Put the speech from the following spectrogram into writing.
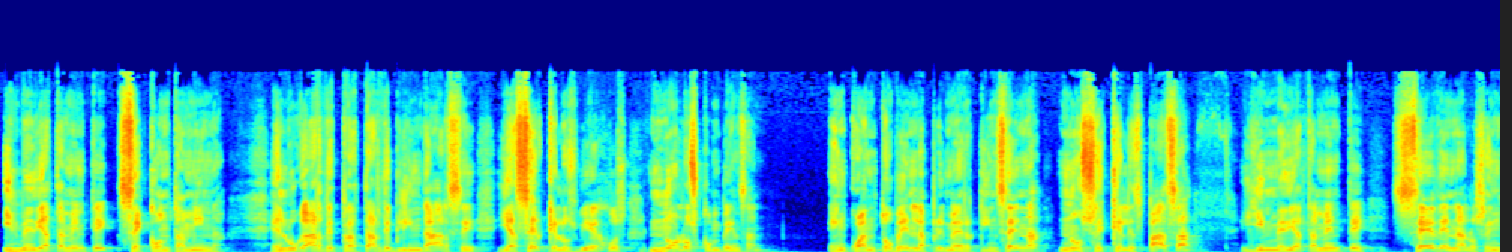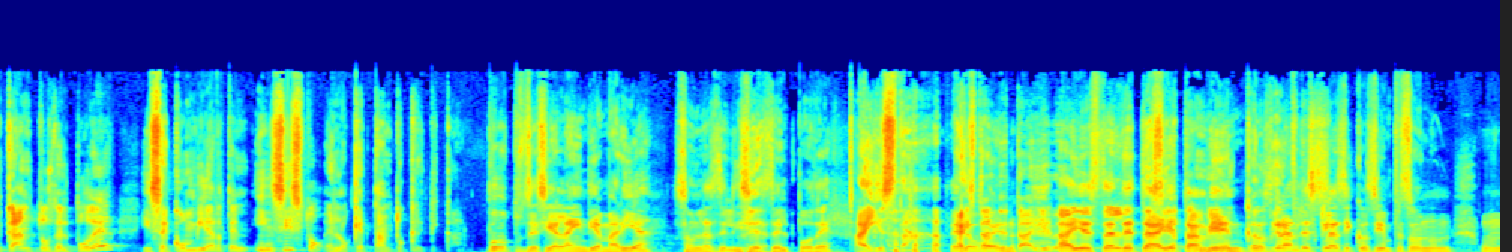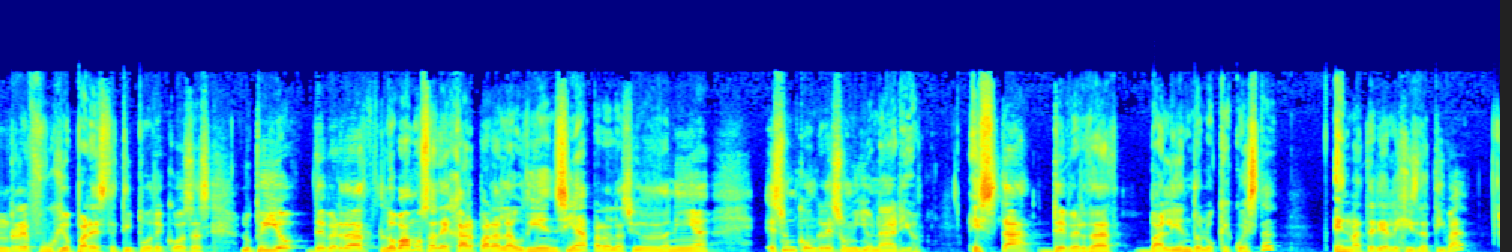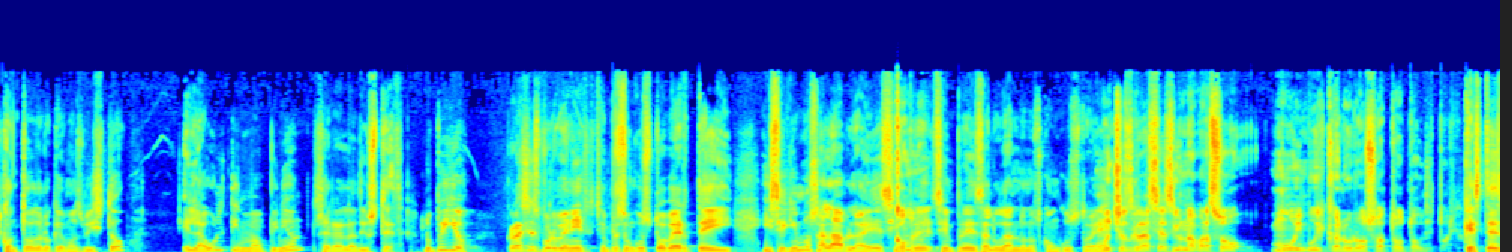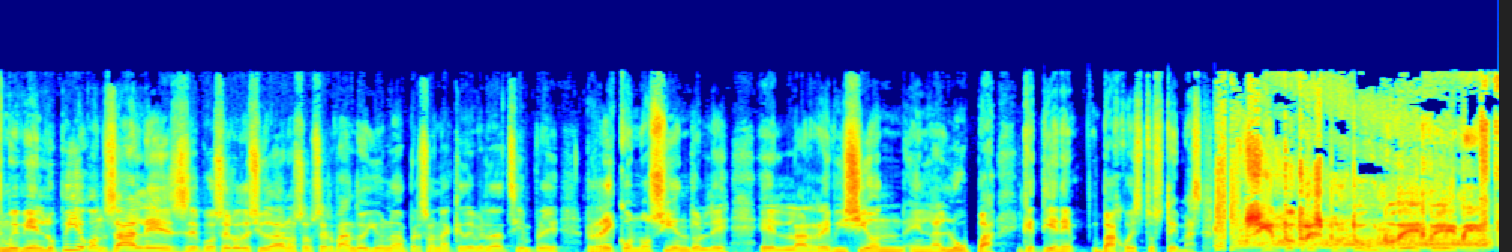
inmediatamente se contamina. En lugar de tratar de blindarse y hacer que los viejos no los convenzan, en cuanto ven la primera quincena, no sé qué les pasa, y inmediatamente ceden a los encantos del poder y se convierten, insisto, en lo que tanto criticaron. Pues, pues decía la India María, son las delicias del poder. Ahí está. ahí está el detalle. ¿verdad? ahí está el detalle Decía también. Los grandes clásicos siempre son un, un refugio para este tipo de cosas. Lupillo, de verdad, lo vamos a dejar para la audiencia, para la ciudadanía. Es un Congreso millonario. ¿Está de verdad valiendo lo que cuesta en materia legislativa? Con todo lo que hemos visto, la última opinión será la de usted. Lupillo, gracias por venir. Siempre es un gusto verte y, y seguimos al habla, ¿eh? Siempre, ¿Cómo? siempre saludándonos con gusto. ¿eh? Muchas gracias y un abrazo muy, muy caluroso a todo tu auditorio. Que estés muy bien. Lupillo González, eh, vocero de Ciudadanos Observando y una persona que de verdad siempre reconociéndole eh, la revisión en la lupa que tiene bajo estos temas. 103.1 de FM.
